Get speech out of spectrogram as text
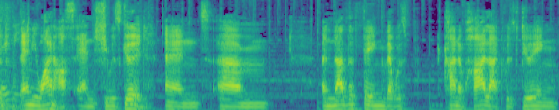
Amy. Amy Winehouse, and she was good. And um, another thing that was kind of highlight was doing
